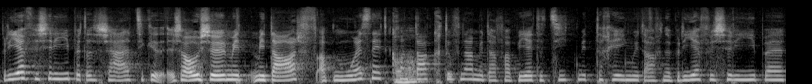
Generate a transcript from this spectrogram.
Briefe schreiben, das ist herzig. Ist auch schön, mit, man darf, aber man muss nicht Kontakt aufnehmen. Man darf aber jederzeit mit den Kindern, man darf ihnen Briefe schreiben, ein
